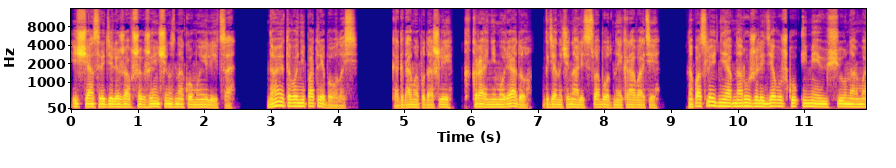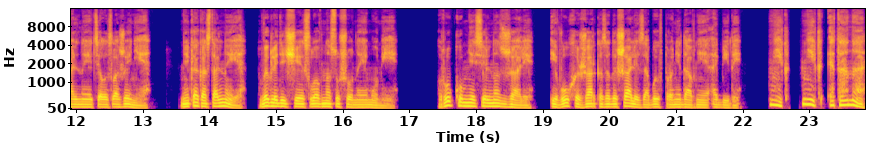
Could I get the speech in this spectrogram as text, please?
ища среди лежавших женщин знакомые лица. Но этого не потребовалось. Когда мы подошли к крайнему ряду, где начинались свободные кровати, на последней обнаружили девушку, имеющую нормальное телосложение, не как остальные, выглядящие словно сушеные мумии. Руку мне сильно сжали, и в ухо жарко задышали, забыв про недавние обиды. «Ник, Ник, это она!»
